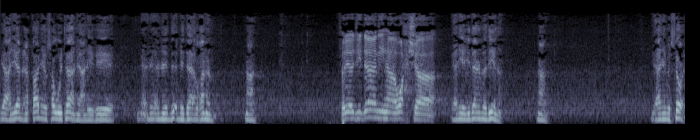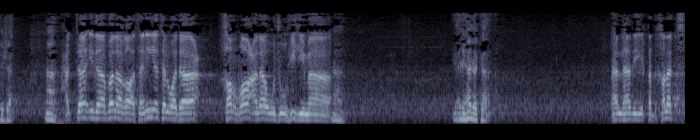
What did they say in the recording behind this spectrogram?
يعني ينعقان يصوتان يعني في نداء الغنم. نعم. فيجدانها وحشا. يعني يجدان المدينة. نعم. يعني مستوحشة. نعم. حتى إذا بلغا ثنية الوداع خرا على وجوههما. نعم. يعني هلك هل هذه قد خلت؟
